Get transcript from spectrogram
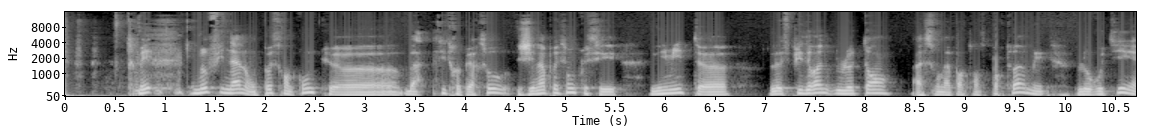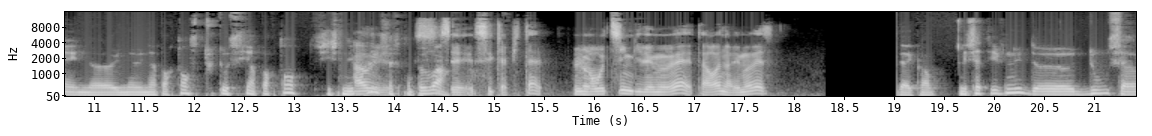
mais, au final, on peut se rendre compte que, bah, titre perso, j'ai l'impression que c'est limite, euh, le speedrun, le temps a son importance pour toi, mais le routing a une, une, importance tout aussi importante, si ce n'est ah plus, c'est ce qu'on peut voir. C'est capital. Le routing, il est mauvais, ta run, elle est mauvaise. D'accord. Mais ça t'est venu de d'où ça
